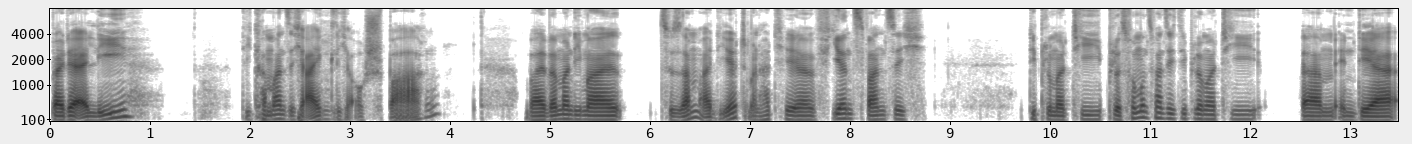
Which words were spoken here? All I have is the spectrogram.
bei der Allee, die kann man sich eigentlich auch sparen, weil wenn man die mal zusammen addiert, man hat hier 24 Diplomatie plus 25 Diplomatie ähm, in der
